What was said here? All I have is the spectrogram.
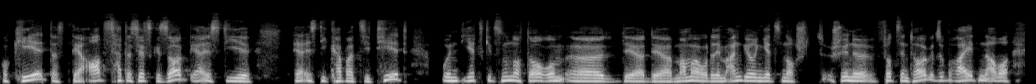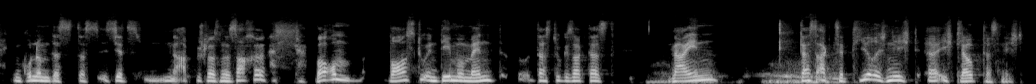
okay, das, der Arzt hat das jetzt gesagt, er ist die, er ist die Kapazität und jetzt geht's nur noch darum, äh, der, der Mama oder dem Angehörigen jetzt noch schöne 14 Tage zu bereiten, aber im Grunde genommen, das, das ist jetzt eine abgeschlossene Sache. Warum warst du in dem Moment, dass du gesagt hast, nein, das akzeptiere ich nicht, äh, ich glaube das nicht.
